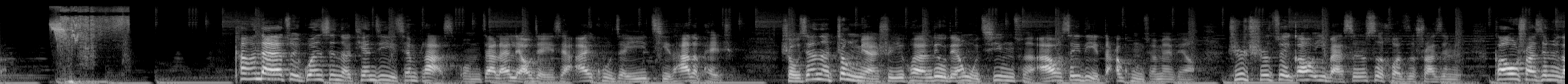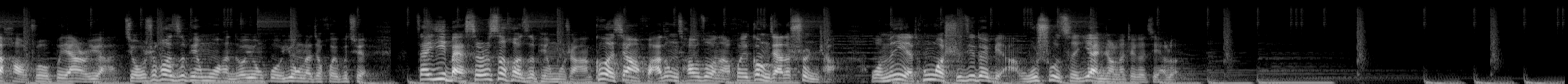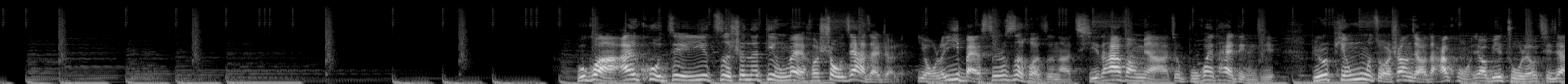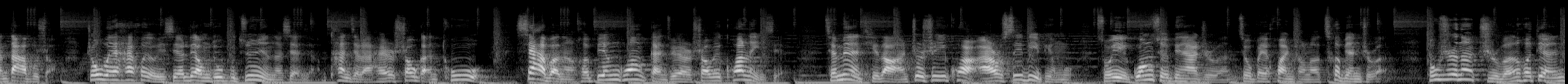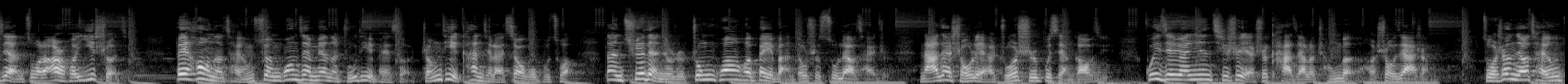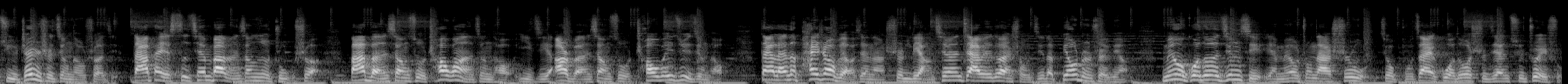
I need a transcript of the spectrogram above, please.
看完大家最关心的天玑一千 Plus，我们再来了解一下 iQOO Z1 其他的配置。首先呢，正面是一块六点五七英寸 LCD 打孔全面屏，支持最高一百四十四赫兹刷新率。高刷新率的好处不言而喻啊，九十赫兹屏幕很多用户用了就回不去，在一百四十四赫兹屏幕上，各项滑动操作呢会更加的顺畅。我们也通过实际对比啊，无数次验证了这个结论。不过啊，iQOO Z1 自身的定位和售价在这里，有了一百四十四赫兹呢，其他方面啊就不会太顶级。比如屏幕左上角打孔要比主流旗舰大不少，周围还会有一些亮度不均匀的现象，看起来还是稍感突兀。下巴呢和边框感觉也是稍微宽了一些。前面也提到啊，这是一块 LCD 屏幕，所以光学屏下指纹就被换成了侧边指纹。同时呢，指纹和电源键做了二合一设计。背后呢，采用炫光渐变的主体配色，整体看起来效果不错。但缺点就是中框和背板都是塑料材质，拿在手里啊，着实不显高级。归结原因其实也是卡在了成本和售价上。左上角采用矩阵式镜头设计，搭配四千八百万像素主摄、八百万像素超广角镜头以及二百万像素超微距镜头，带来的拍照表现呢是两千元价位段手机的标准水平，没有过多的惊喜，也没有重大失误，就不再过多时间去赘述。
